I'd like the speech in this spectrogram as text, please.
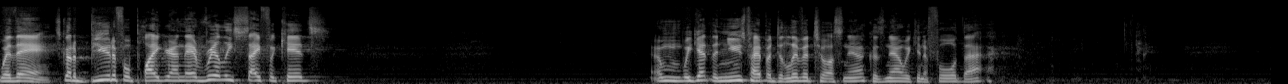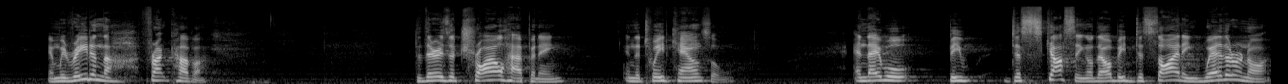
we're there. It's got a beautiful playground there, really safe for kids. And we get the newspaper delivered to us now because now we can afford that. And we read in the front cover that there is a trial happening in the Tweed Council. And they will be discussing or they'll be deciding whether or not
